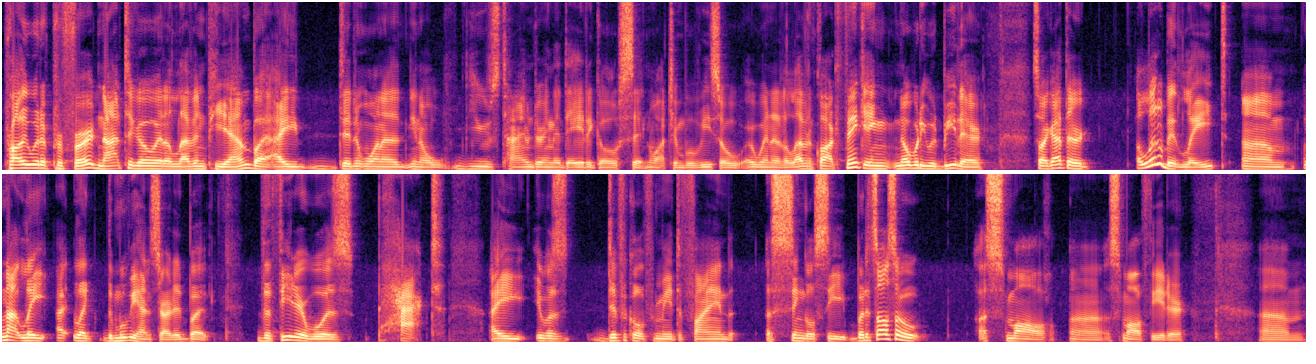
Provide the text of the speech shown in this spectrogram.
probably would have preferred not to go at 11 p.m., but I didn't want to, you know, use time during the day to go sit and watch a movie. So I went at 11 o'clock thinking nobody would be there. So I got there a little bit late. Um, not late, I, like the movie hadn't started, but the theater was packed. I it was difficult for me to find a single seat, but it's also a small, uh, small theater. Um,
